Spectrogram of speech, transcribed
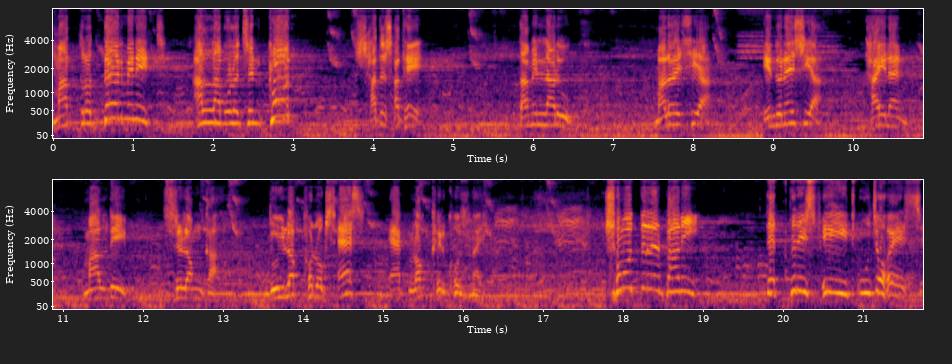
মাত্র দেড় মিনিট। আল্লাহ বলেছেন, কোন? সাথে সাথে। তামিলনাড়ু, মালয়েশিয়া, ইন্দোনেশিয়া, থাইল্যান্ড, মালদ্বীপ। শ্রীলঙ্কা। দুই লক্ষ লোক শেষ, এক লক্ষের খোঁজ নাই। সমুদ্রের পানি তেত্রিশ ফিট উঁচু হয়ে এসছে।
